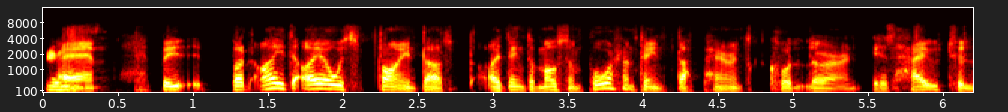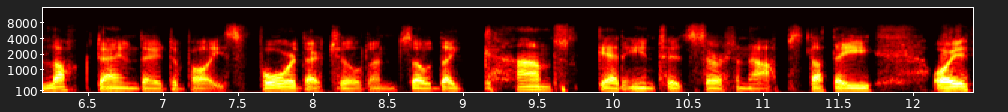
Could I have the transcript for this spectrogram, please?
brilliant. Um, but but I, I always find that I think the most important thing that parents could learn is how to lock down their device for their children so they can't get into certain apps that they, or if,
